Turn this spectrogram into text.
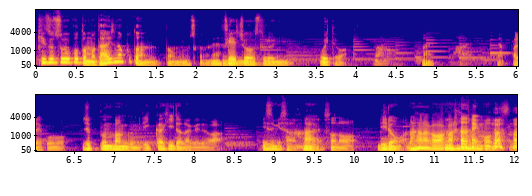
傷つくことも大事なことなんだと思いますからね、うん。成長するにおいては。なるほど、はい。やっぱりこう10分番組で1回聞いただけでは泉さんはい。のその理論はなかなかわからないもんですね。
